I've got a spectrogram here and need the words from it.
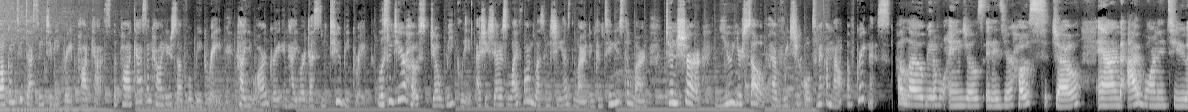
Welcome to Destined to Be Great podcast, the podcast on how yourself will be great, how you are great, and how you are destined to be great. Listen to your host, Joe Weekly, as she shares lifelong lessons she has learned and continues to learn to ensure you yourself have reached your ultimate amount of greatness. Hello, beautiful angels. It is your host, Joe, and I wanted to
